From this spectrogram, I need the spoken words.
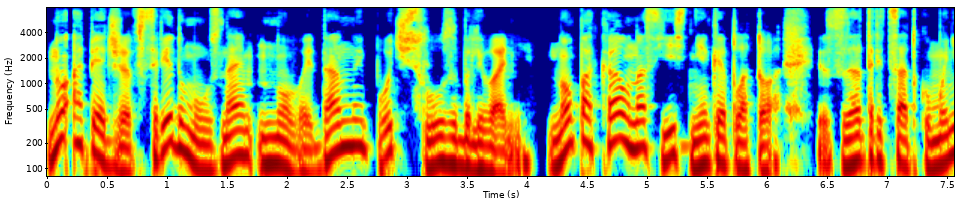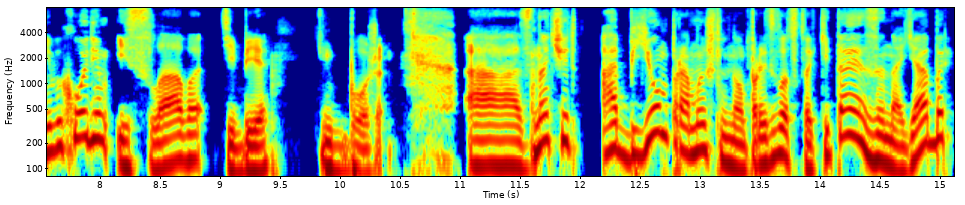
Но опять же, в среду мы узнаем новые данные по числу заболеваний. Но пока у нас есть некое плато. За тридцатку мы не выходим, и слава тебе, Боже. А, значит, объем промышленного производства Китая за ноябрь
